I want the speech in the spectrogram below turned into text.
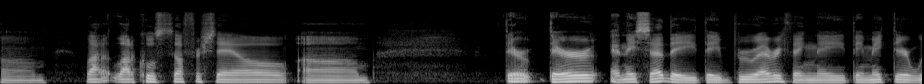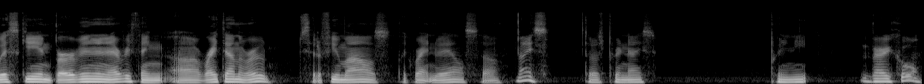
Um, a lot of lot of cool stuff for sale. Um, They're they're and they said they they brew everything. They they make their whiskey and bourbon and everything uh, right down the road. Said a few miles, like right in Vail. So Nice. that was pretty nice, pretty neat Very cool.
